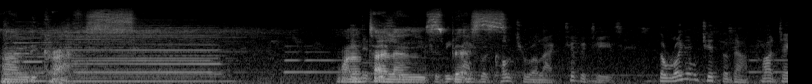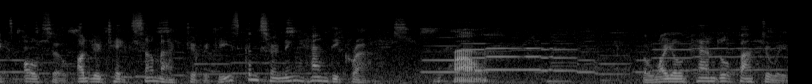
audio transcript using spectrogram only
Handicrafts. One In of Thailand's best. agricultural activities, the Royal Chitrada project also undertakes some activities concerning handicrafts. Wow. The Royal Candle Factory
